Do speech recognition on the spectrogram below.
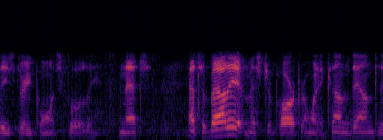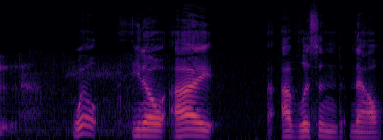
these three points fully. And that's that's about it, Mr. Parker, when it comes down to it. Well, you know, I I've listened now.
